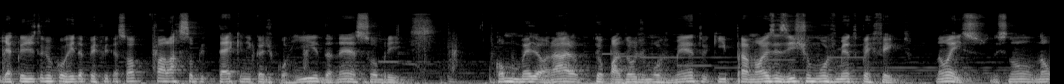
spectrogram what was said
e acredita que o Corrida Perfeita é só falar sobre técnica de corrida, né? Sobre como melhorar o teu padrão de movimento e que para nós existe um movimento perfeito. Não é isso. Isso não está não,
